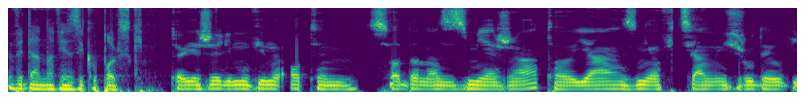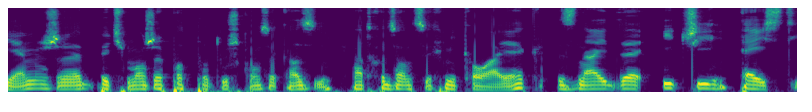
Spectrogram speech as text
wydana w języku polskim. To jeżeli mówimy o tym, co do nas zmierza, to ja z nieoficjalnych źródeł wiem, że być może pod poduszką z okazji nadchodzących Mikołajek znajdę Ichi Tasty,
